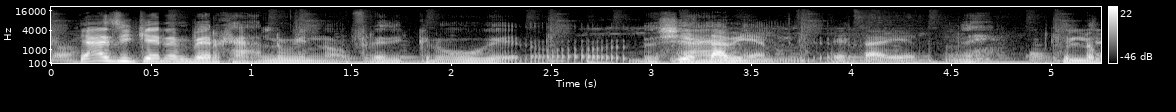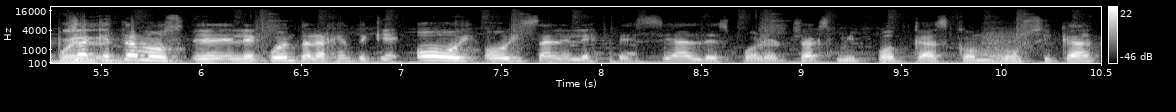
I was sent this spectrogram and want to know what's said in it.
¿no? Ya si quieren ver Halloween o Freddy Krueger o The Y está Shining, bien, está bien. eh, que lo Ya que estamos, eh, le cuento a la gente que hoy, hoy sale el especial de Spoiler Tracks, mi podcast con música,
